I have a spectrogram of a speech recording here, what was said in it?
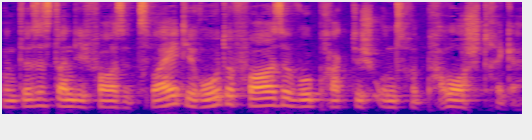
und das ist dann die Phase 2, die rote Phase, wo praktisch unsere Powerstrecke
